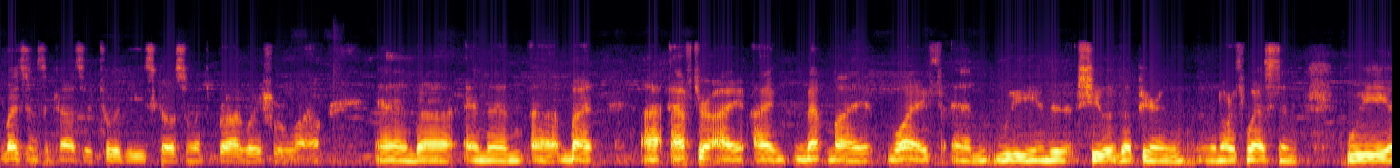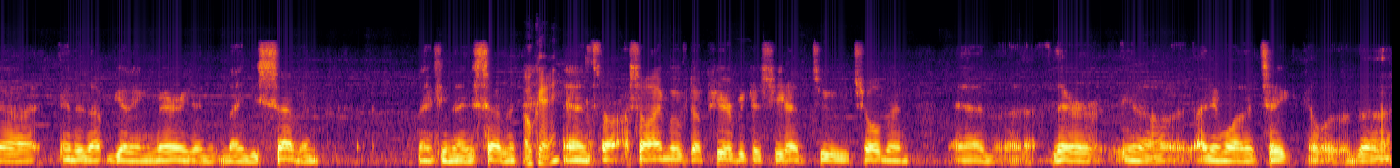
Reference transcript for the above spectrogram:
Legends in Concert toured the East Coast and went to Broadway for a while, and uh, and then uh, but. Uh, after I, I met my wife and we ended up, she lived up here in the northwest and we uh, ended up getting married in 97 1997 Okay. and so so I moved up here because she had two children and uh, they're you know I didn't want to take the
